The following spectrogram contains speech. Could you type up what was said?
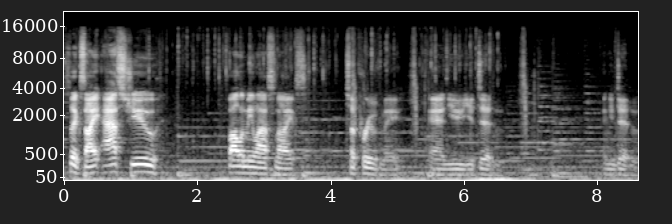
Six, I asked you follow me last night to prove me, and you you didn't. And you didn't.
